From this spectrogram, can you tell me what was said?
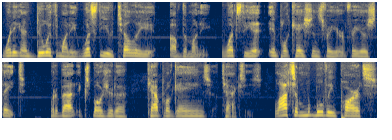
What are you going to do with the money? What's the utility of the money? What's the implications for your for your state? What about exposure to capital gains taxes? Lots of moving parts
